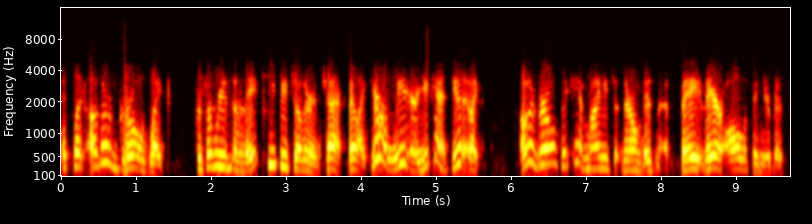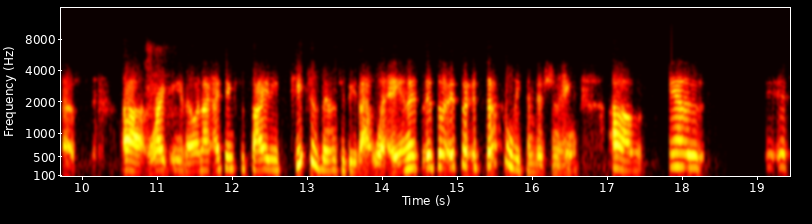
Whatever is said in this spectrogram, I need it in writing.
It's like other girls, like, for some reason, they keep each other in check. They're like, you're a leader. You can't do it. Like, other girls, they can't mind each their own business. They they are all within your business uh, right? You know, and I, I think society teaches them to be that way, and it's it's a, it's a, it's definitely conditioning, um, and it's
